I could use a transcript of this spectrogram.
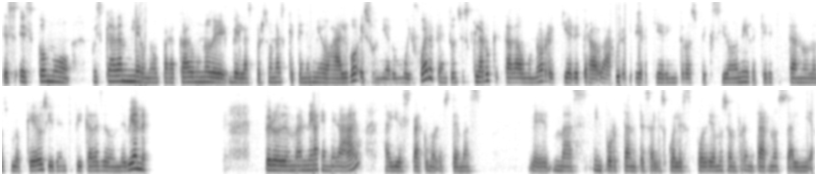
es, es, como, pues cada miedo, ¿no? Para cada uno de, de, las personas que tienen miedo a algo es un miedo muy fuerte. Entonces, claro que cada uno requiere trabajo, requiere introspección y requiere quitarnos los bloqueos, identificar desde dónde viene. Pero de manera general, ahí está como los temas eh, más importantes a los cuales podríamos enfrentarnos al miedo.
